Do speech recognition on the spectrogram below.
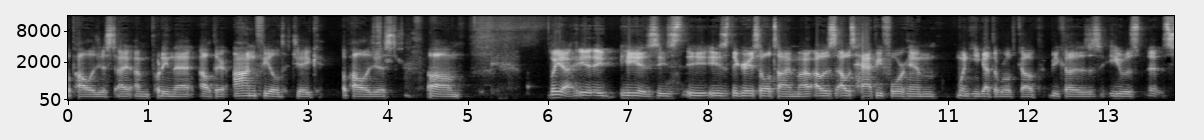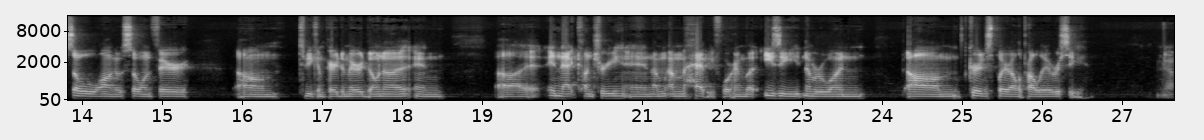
apologist. I, am putting that out there on field, Jake apologist. Um, but yeah, it, it, he is. He's he is the greatest of all time. I, I, was I was happy for him when he got the World Cup because he was uh, so long. It was so unfair um, to be compared to Maradona and uh, in that country, and I'm I'm happy for him. But easy number one, um, greatest player I'll probably ever see. Yeah.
